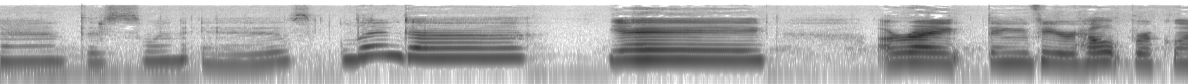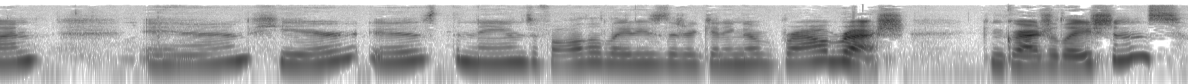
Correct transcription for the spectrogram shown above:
And this one is Linda. Yay! All right, thank you for your help, Brooklyn. And here is the names of all the ladies that are getting a brow brush. Congratulations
